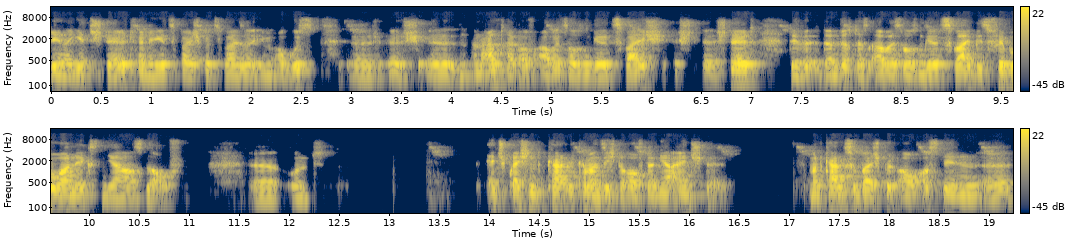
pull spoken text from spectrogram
den er jetzt stellt. Wenn er jetzt beispielsweise im August äh, äh, einen Antrag auf Arbeitslosengeld 2 äh, stellt, der, dann wird das Arbeitslosengeld 2 bis Februar nächsten Jahres laufen. Äh, und entsprechend kann, kann man sich darauf dann ja einstellen. Man kann zum Beispiel auch aus den äh,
